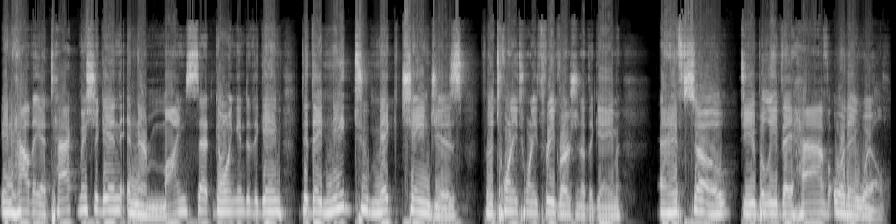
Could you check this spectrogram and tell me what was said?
in how they attack Michigan and their mindset going into the game? Did they need to make changes for the 2023 version of the game? And if so, do you believe they have or they will?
